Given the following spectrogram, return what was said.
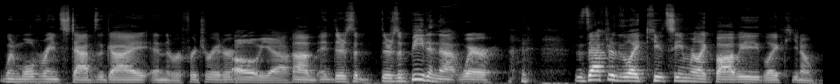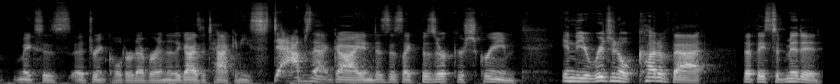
when Wolverine stabs the guy in the refrigerator. Oh yeah. Um, there's a there's a beat in that where it's after the like cute scene where like Bobby like you know makes his uh, drink cold or whatever, and then the guys attack and he stabs that guy and does this like berserker scream. In the original cut of that that they submitted,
